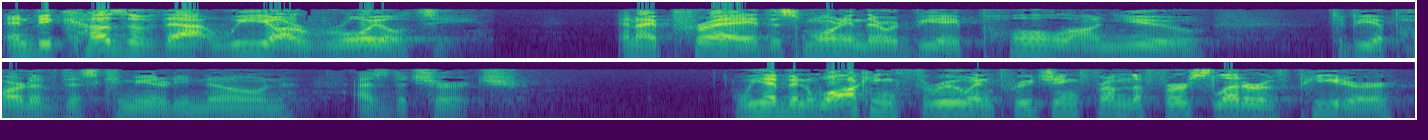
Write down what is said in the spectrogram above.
And because of that, we are royalty. And I pray this morning there would be a pull on you to be a part of this community known as the church. We have been walking through and preaching from the first letter of Peter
